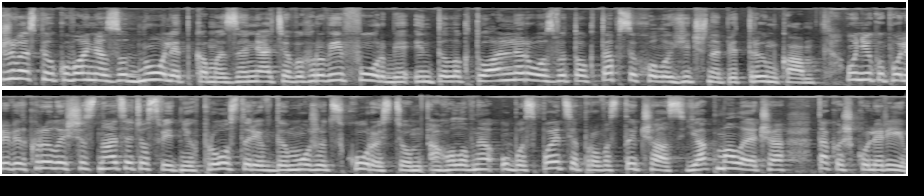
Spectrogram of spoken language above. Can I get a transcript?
Живе спілкування з однолітками, заняття в ігровій формі, інтелектуальний розвиток та психологічна підтримка. У Нікополі відкрили 16 освітніх просторів, де можуть з користю, а головне у безпеці провести час як малеча, так і школярі.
